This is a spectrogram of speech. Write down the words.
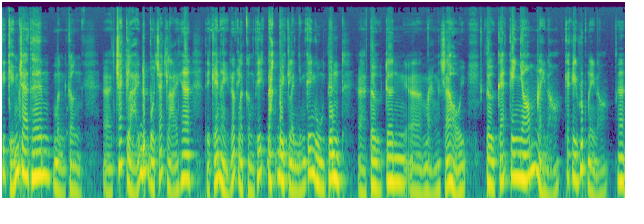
cái kiểm tra thêm mình cần à, check lại double check lại ha. Thì cái này rất là cần thiết đặc biệt là những cái nguồn tin à, từ trên à, mạng xã hội từ các cái nhóm này nọ các cái group này nọ ha.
